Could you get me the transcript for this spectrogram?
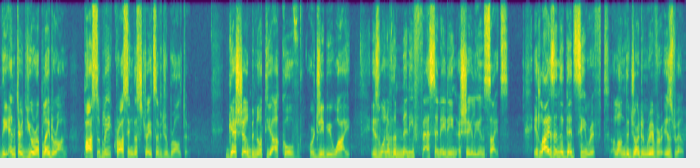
They entered Europe later on, possibly crossing the Straits of Gibraltar. Gesher Bnot Yaakov, or GBY, is one of the many fascinating Acheulean sites. It lies in the Dead Sea Rift along the Jordan River, Israel.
